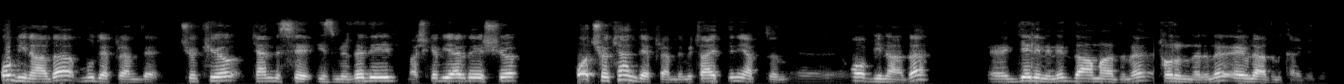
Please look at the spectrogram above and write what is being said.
O binada bu depremde çöküyor. Kendisi İzmir'de değil, başka bir yerde yaşıyor. O çöken depremde müteahhitliğini yaptığın e, o binada e, gelinini, damadını, torunlarını, evladını kaybediyor.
